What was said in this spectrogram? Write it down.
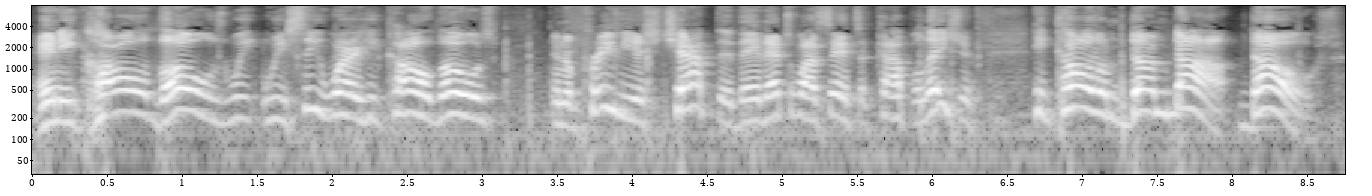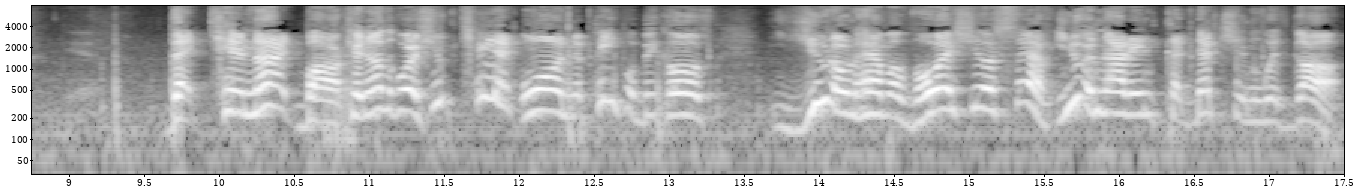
And he called those, we, we see where he called those in the previous chapter there. That's why I say it's a compilation. He called them dumb dog, dogs that cannot bark. In other words, you can't warn the people because you don't have a voice yourself. You are not in connection with God.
